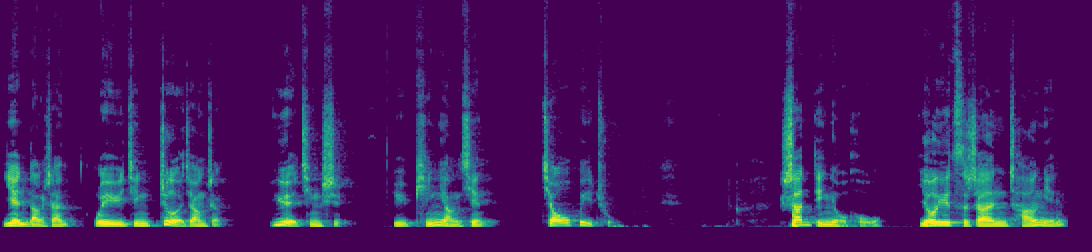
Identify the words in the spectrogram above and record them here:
雁荡山位于今浙江省乐清市与平阳县交汇处，山顶有湖。由于此山常年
